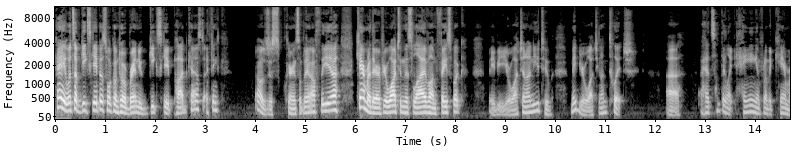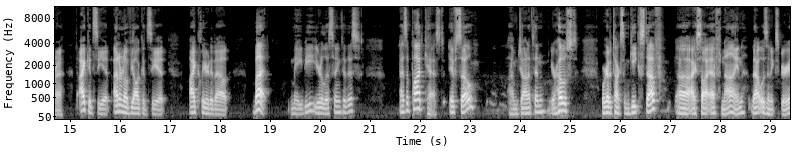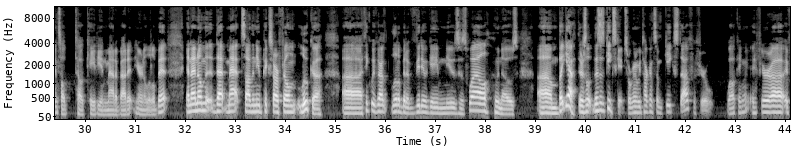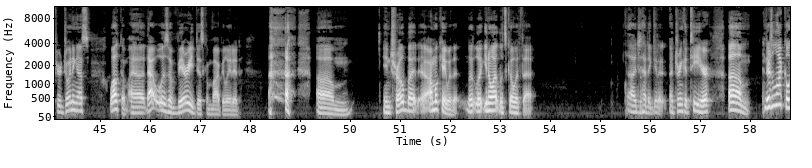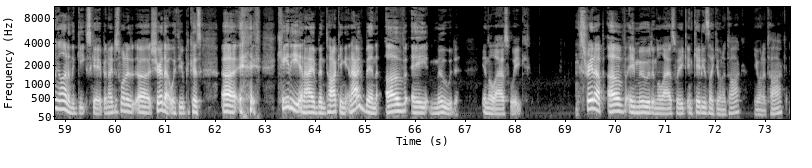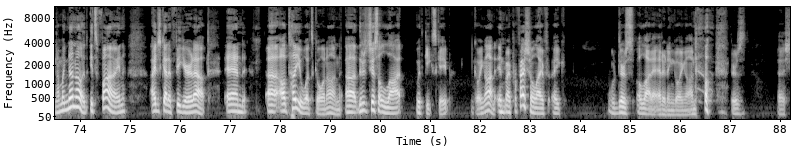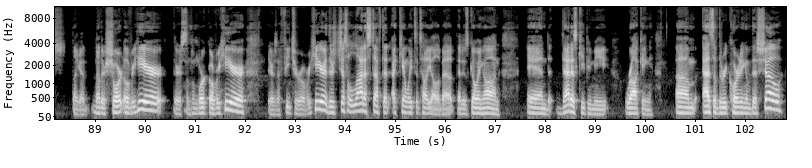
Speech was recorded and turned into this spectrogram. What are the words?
Hey, what's up, Geekscapists? Welcome to a brand new Geekscape podcast. I think I was just clearing something off the uh, camera there. If you're watching this live on Facebook, maybe you're watching on YouTube, maybe you're watching on Twitch. Uh, I had something like hanging in front of the camera. I could see it. I don't know if y'all could see it. I cleared it out. But maybe you're listening to this as a podcast. If so, I'm Jonathan, your host. We're going to talk some geek stuff. Uh, I saw F9. That was an experience. I'll tell Katie and Matt about it here in a little bit. And I know that Matt saw the new Pixar film Luca. Uh, I think we've got a little bit of video game news as well. Who knows? Um, but yeah, there's this is Geekscape, so we're going to be talking some geek stuff. If you're welcome, if you're uh, if you're joining us, welcome. Uh, that was a very discombobulated um, intro, but I'm okay with it. You know what? Let's go with that. I just had to get a, a drink of tea here. Um, there's a lot going on in the Geekscape, and I just want to uh, share that with you because uh, Katie and I have been talking, and I've been of a mood in the last week. Straight up of a mood in the last week. And Katie's like, You want to talk? You want to talk? And I'm like, No, no, it's fine. I just got to figure it out. And uh, I'll tell you what's going on. Uh, there's just a lot with Geekscape going on in my professional life. Like, there's a lot of editing going on. there's a sh- like another short over here. There's some work over here. There's a feature over here. There's just a lot of stuff that I can't wait to tell you all about that is going on, and that is keeping me rocking. Um, as of the recording of this show,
